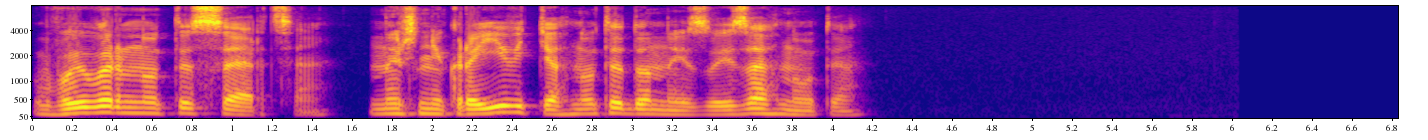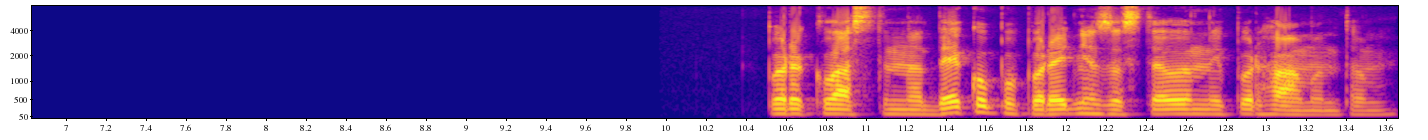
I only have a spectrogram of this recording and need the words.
Вивернути серце. Нижні краї відтягнути донизу і загнути. Перекласти на деко попередньо застелений пергаментом.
